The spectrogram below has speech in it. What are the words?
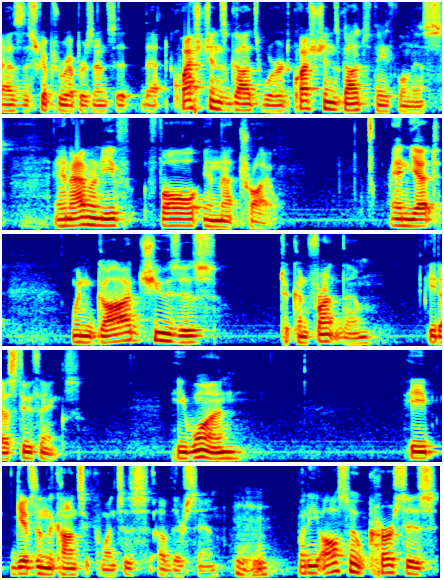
as the scripture represents it, that questions God's word, questions God's faithfulness, and Adam and Eve fall in that trial. And yet, when God chooses to confront them, he does two things. He, one, he gives them the consequences of their sin, but he also curses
